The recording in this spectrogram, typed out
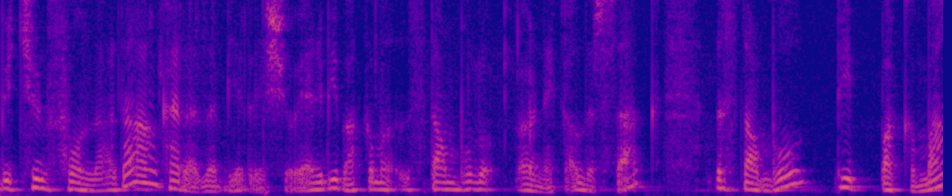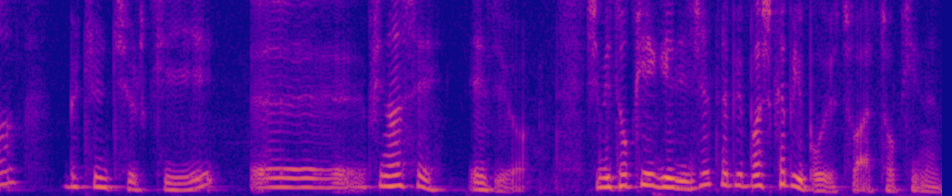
bütün fonlar da Ankara'da birleşiyor. Yani bir bakıma İstanbul'u örnek alırsak İstanbul bir bakıma bütün Türkiye'yi e, finanse ediyor. Şimdi TOKİ'ye gelince tabii başka bir boyut var TOKİ'nin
